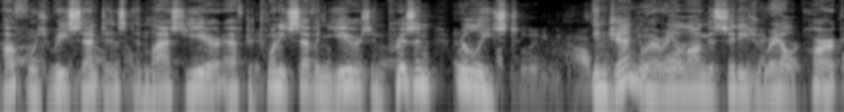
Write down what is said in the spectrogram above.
Huff was resentenced and last year, after 27 years in prison, released. In January, along the city's rail park,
